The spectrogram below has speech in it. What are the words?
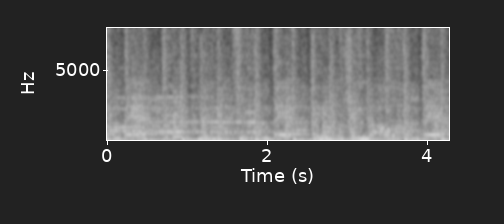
pump it up? You got to pump it up. Don't you know pump it up?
